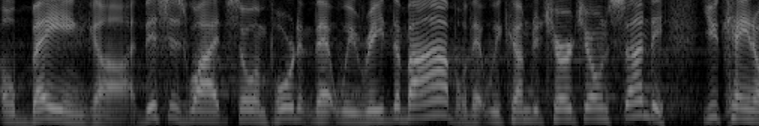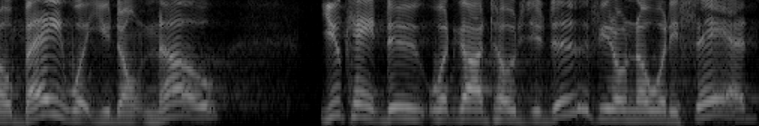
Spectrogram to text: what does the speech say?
obeying God, this is why it's so important that we read the Bible, that we come to church on Sunday. You can't obey what you don't know. You can't do what God told you to do if you don't know what He said.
